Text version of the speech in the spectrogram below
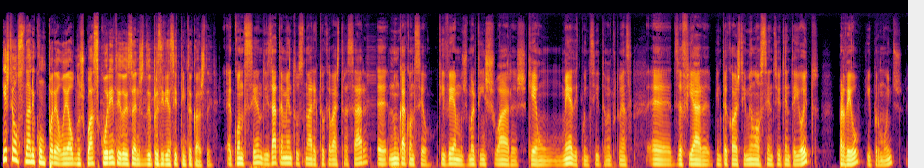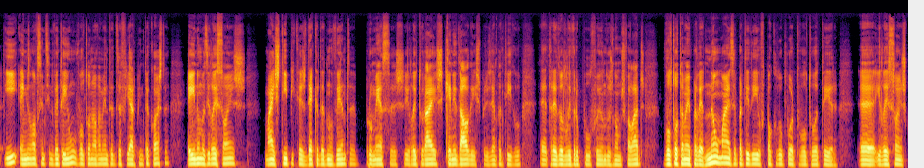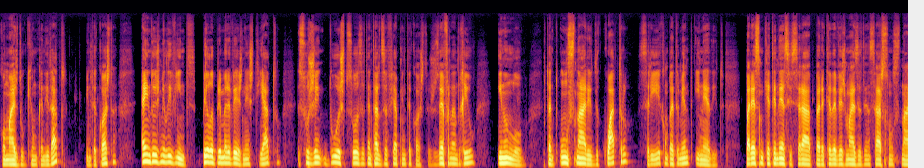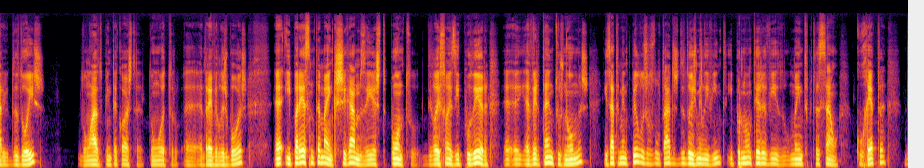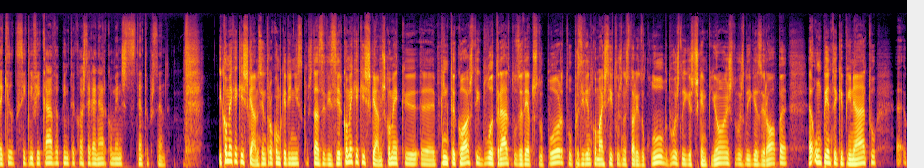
Este é um cenário com paralelo nos quase 42 anos de presidência de Pinta Costa. Acontecendo exatamente o cenário que tu acabaste de traçar, uh, nunca aconteceu. Tivemos Martins Soares, que é um médico conhecido também português, a desafiar Pinta Costa em 1988 perdeu, e por muitos, e em 1991 voltou novamente a desafiar Pinta Costa, aí numas eleições mais típicas, década de 90, promessas eleitorais, Kenny Dalglish, por exemplo, antigo eh, treinador de Liverpool, foi um dos nomes falados, voltou também a perder. Não mais a partir daí o Futebol Clube do Porto voltou a ter eh, eleições com mais do que um candidato, Pinta Costa. Em 2020, pela primeira vez neste ato, surgem duas pessoas a tentar desafiar Pinta Costa, José Fernando Rio e Nuno Lobo. Portanto, um cenário de quatro seria completamente inédito. Parece-me que a tendência será para cada vez mais adensar-se um cenário de dois, de um lado Pinta Costa, de um outro uh, André Vilas Boas, uh, e parece-me também que chegamos a este ponto de eleições e poder uh, haver tantos nomes exatamente pelos resultados de 2020 e por não ter havido uma interpretação correta daquilo que significava Pinta Costa ganhar com menos de 70%. E como é que aqui chegamos? Entrou com um bocadinho isso que me estás a dizer. Como é que aqui chegamos? Como é que uh, Pinta Costa, idolatrado pelos adeptos do Porto, o presidente com mais títulos na história do clube, duas Ligas dos Campeões, duas Ligas Europa, uh, um pentacampeonato,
